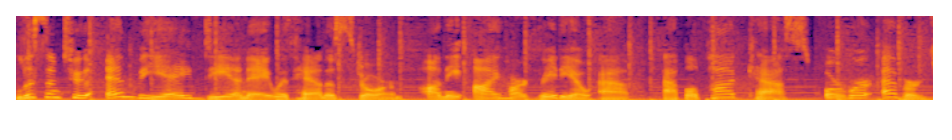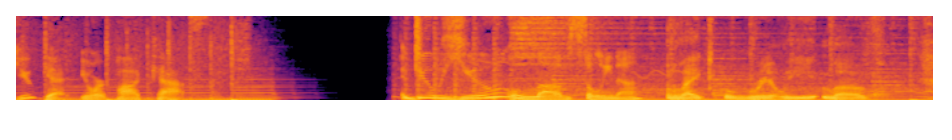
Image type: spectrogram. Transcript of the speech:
Listen to NBA DNA with Hannah Storm on the iHeartRadio app, Apple Podcasts, or wherever you get your podcasts. Do you love Selena? Like, really love?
